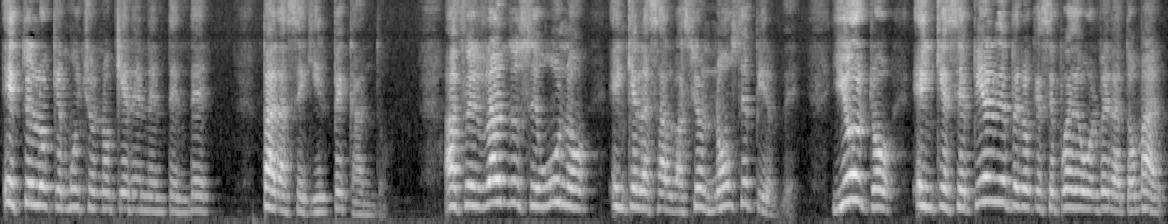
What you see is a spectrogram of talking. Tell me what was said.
Esto es lo que muchos no quieren entender para seguir pecando, aferrándose uno en que la salvación no se pierde y otro en que se pierde pero que se puede volver a tomar,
